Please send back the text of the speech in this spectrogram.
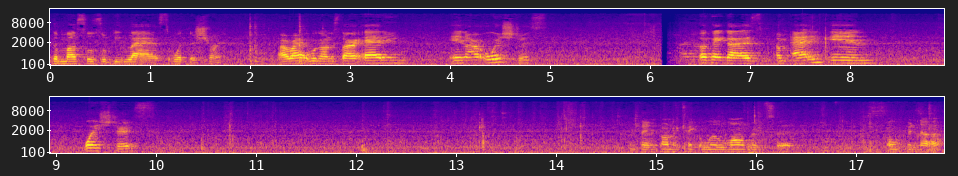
the mussels will be last with the shrimp. All right, we're gonna start adding in our oysters. Okay, guys, I'm adding in oysters. They're gonna take a little longer to open up.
